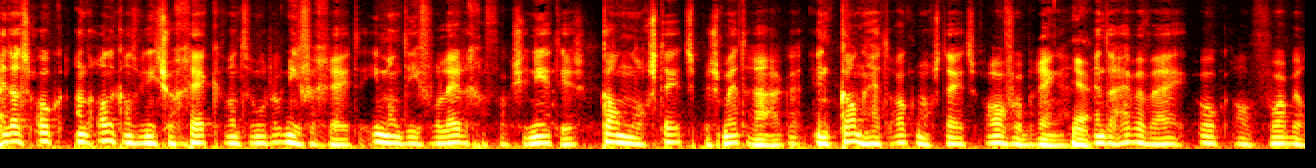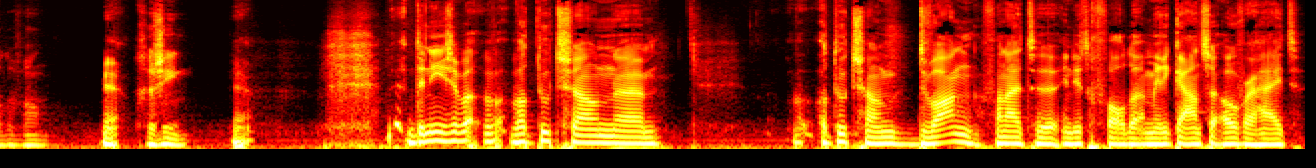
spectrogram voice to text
En dat is ook aan de andere kant weer niet zo gek, want we moeten ook niet vergeten: iemand die volledig gevaccineerd is, kan nog steeds besmet raken en kan het ook nog steeds overbrengen. Ja. En daar hebben wij ook al voorbeelden van Ja. gezien. Denise, wa- wa- wat doet zo'n eh, wat doet zo'n dwang vanuit de, in dit geval de Amerikaanse overheid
